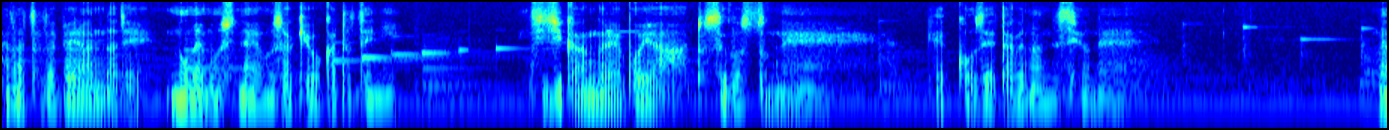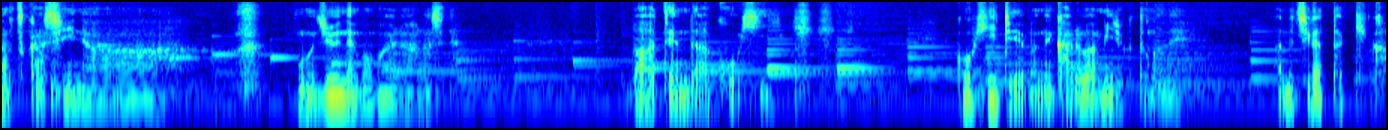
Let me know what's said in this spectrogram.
ただただベランダで飲めもしないお酒を片手に1時間ぐらいぼやーっと過ごすとね結構贅沢なんですよね。懐かしいな もう10年も前の話だ。バーテンダーコーヒー。コーヒーといえばねカルワミルクとかね。あれ違ったっけか。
